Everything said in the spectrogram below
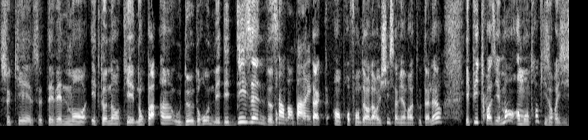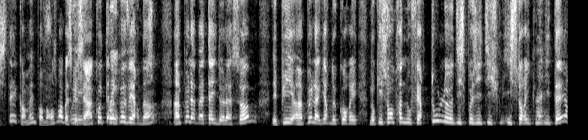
ce qui est cet événement étonnant qui est non pas un ou deux drones, mais des dizaines de drones qui attaquent en profondeur la Russie, ça viendra tout à l'heure. Et puis troisièmement, en montrant qu'ils ont résisté quand même pendant 11 mois, parce que c'est un côté un peu Verdun, un peu la bataille de la Somme, et puis un peu la guerre de Corée. Donc ils sont en train de nous faire tout le dispositif historique militaire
